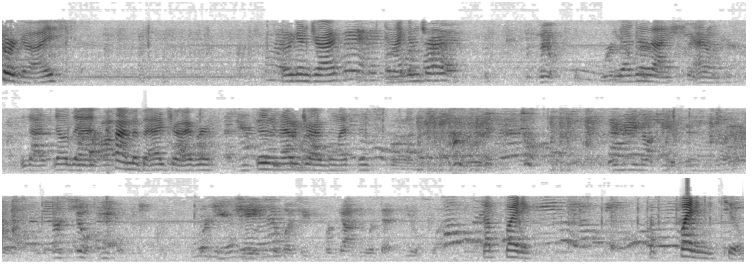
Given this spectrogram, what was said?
Poor guys. Are we gonna drive? Am I gonna drive? You guys know that I, I don't. You guys know that I'm a bad driver. Don't even have driving license you're still evil. But you changed so much you've forgotten what that feels like. Stop fighting. Stop fighting me too.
